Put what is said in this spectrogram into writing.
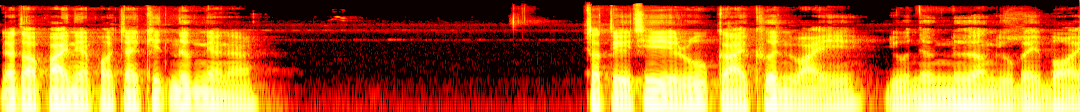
แล้วต่อไปเนี่ยพอใจคิดนึกเนี่ยนะ สติที่รู้กายเคลื่อนไหว อยู่เนืองๆอยู่บ่อย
